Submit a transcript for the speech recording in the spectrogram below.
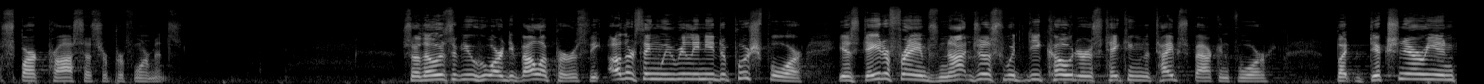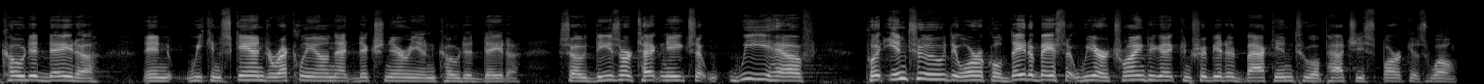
SPARC processor performance. So those of you who are developers, the other thing we really need to push for is data frames not just with decoders taking the types back and forth, but dictionary encoded data, and we can scan directly on that dictionary encoded data. So these are techniques that we have put into the Oracle database that we are trying to get contributed back into Apache Spark as well.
